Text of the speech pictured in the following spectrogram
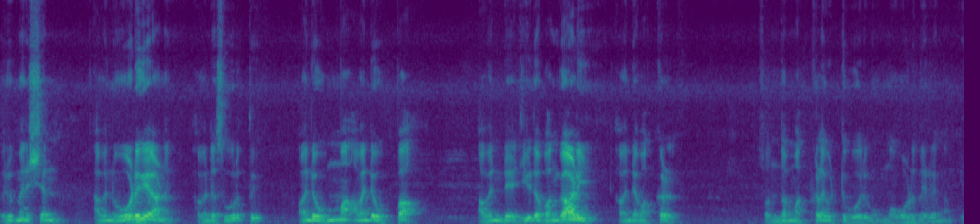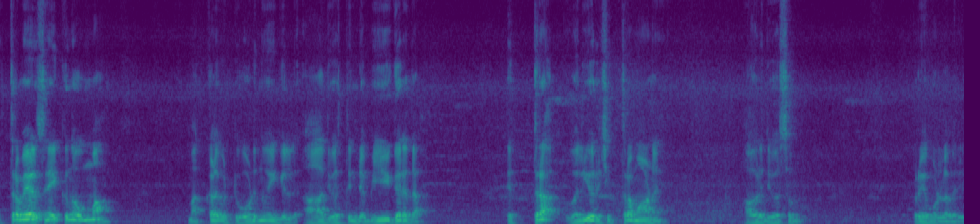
ഒരു മനുഷ്യൻ അവൻ ഓടുകയാണ് അവന്റെ സുഹൃത്ത് അവന്റെ ഉമ്മ അവന്റെ ഉപ്പ അവന്റെ ജീവിത പങ്കാളി അവന്റെ മക്കൾ സ്വന്തം മക്കളെ വിട്ടുപോലും ഉമ്മ ഓടുന്ന രംഗം. ഇത്രമേൽ സ്നേഹിക്കുന്ന ഉമ്മ മക്കളെ വിട്ട് ഓടുന്നുവെങ്കിൽ ആ ദിവസത്തിന്റെ ഭീകരത എത്ര വലിയൊരു ചിത്രമാണ് ആ ഒരു ദിവസം പ്രിയമുള്ളവർ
